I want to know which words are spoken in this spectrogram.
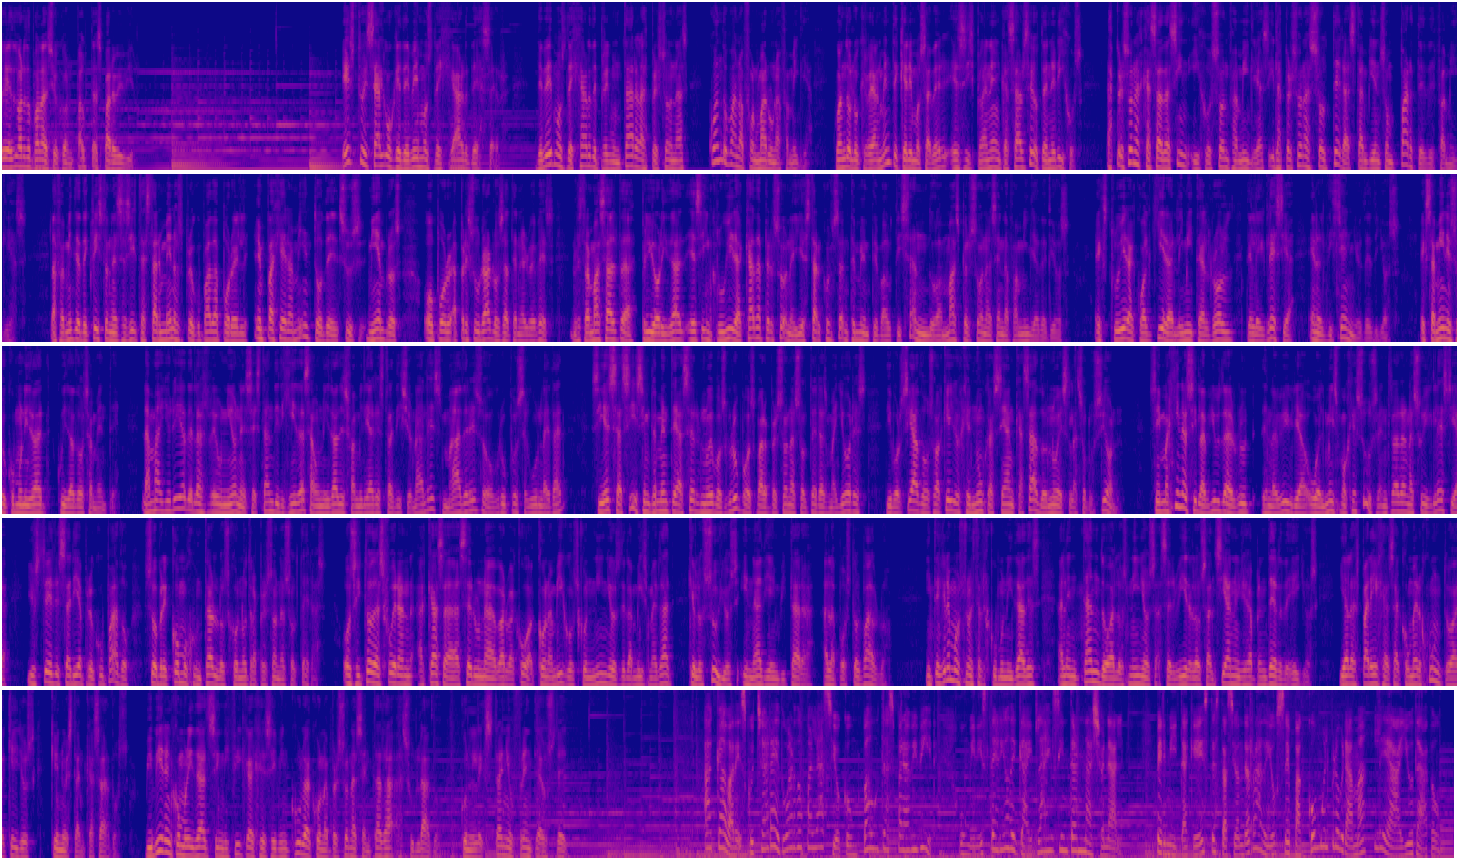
Soy Eduardo Palacio con Pautas para Vivir. Esto es algo que debemos dejar de hacer. Debemos dejar de preguntar a las personas cuándo van a formar una familia, cuando lo que realmente queremos saber es si planean casarse o tener hijos. Las personas casadas sin hijos son familias y las personas solteras también son parte de familias. La familia de Cristo necesita estar menos preocupada por el empajeramiento de sus miembros o por apresurarlos a tener bebés. Nuestra más alta prioridad es incluir a cada persona y estar constantemente bautizando a más personas en la familia de Dios. Excluir a cualquiera limita el rol de la Iglesia en el diseño de Dios. Examine su comunidad cuidadosamente. La mayoría de las reuniones están dirigidas a unidades familiares tradicionales, madres o grupos según la edad. Si es así, simplemente hacer nuevos grupos para personas solteras mayores, divorciados o aquellos que nunca se han casado no es la solución. ¿Se imagina si la viuda Ruth en la Biblia o el mismo Jesús entraran a su iglesia y usted estaría preocupado sobre cómo juntarlos con otras personas solteras? O si todas fueran a casa a hacer una barbacoa con amigos con niños de la misma edad que los suyos y nadie invitara al apóstol Pablo. Integremos nuestras comunidades alentando a los niños a servir a los ancianos y a aprender de ellos, y a las parejas a comer junto a aquellos que no están casados. Vivir en comunidad significa que se vincula con la persona sentada a su lado, con el extraño frente a usted. Acaba de escuchar a Eduardo Palacio con Pautas para Vivir, un ministerio de Guidelines International. Permita que esta estación de radio sepa cómo el programa le ha ayudado.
